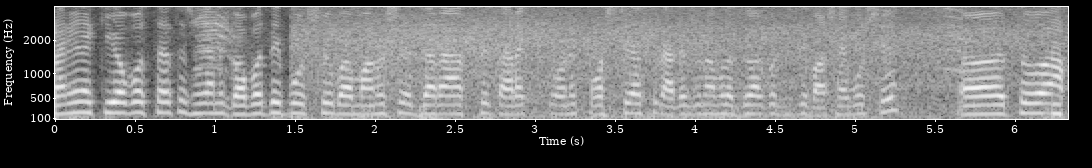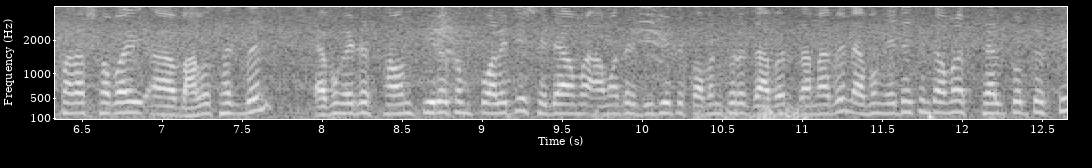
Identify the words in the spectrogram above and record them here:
জানি না কী অবস্থা আছে, সেখানে গবাদি পশু বা মানুষের যারা আছে, তারা অনেক কষ্টে আছে, তাদের জন্য আমরা দোয়া করতেছি বাসায় বসে। তো আপনারা সবাই ভালো থাকবেন এবং এটা সাউন্ড কীরকম কোয়ালিটি সেটা আমরা আমাদের ভিডিওতে কমেন্ট করে যাবেন, জানাবেন এবং এটা কিন্তু আমরা সেল করতেছি।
